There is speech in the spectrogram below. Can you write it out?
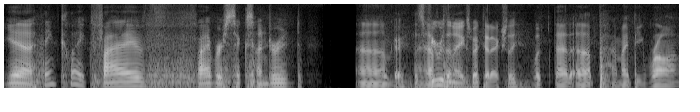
Yeah, I think like five, five or six hundred. Um, okay, that's fewer than I expected, actually. Look that up. I might be wrong.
